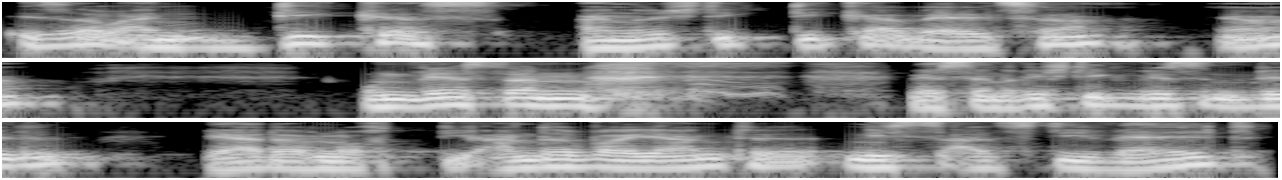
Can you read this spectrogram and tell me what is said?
ist aber ein mhm. dickes, ein richtig dicker Wälzer, ja. Und wer es dann, wer es dann richtig wissen will, er hat auch noch die andere Variante, nichts als die Welt.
